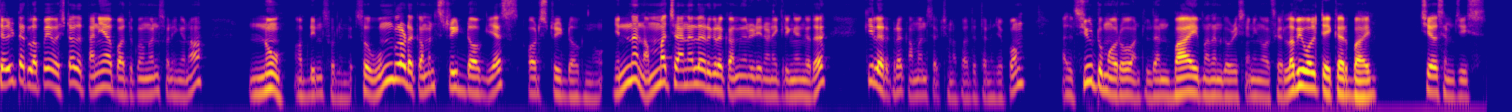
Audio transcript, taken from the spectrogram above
ஷெல்டரில் போய் வச்சுட்டு அதை தனியாக பார்த்துக்கோங்கன்னு சொன்னீங்கன்னா நோ அப்படின்னு சொல்லுங்கள் ஸோ உங்களோட comment street dog yes or street dog no என்ன நம்ம சேனலில் இருக்கிற கம்யூனிட்டி நினைக்கிறீங்கிறத கீழே இருக்கிற கமெண்ட் செக்ஷனை பார்த்து தெரிஞ்சுப்போம். I'll see you tomorrow and then bye Madan Gowri signing off love you all take care bye cheers MGs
